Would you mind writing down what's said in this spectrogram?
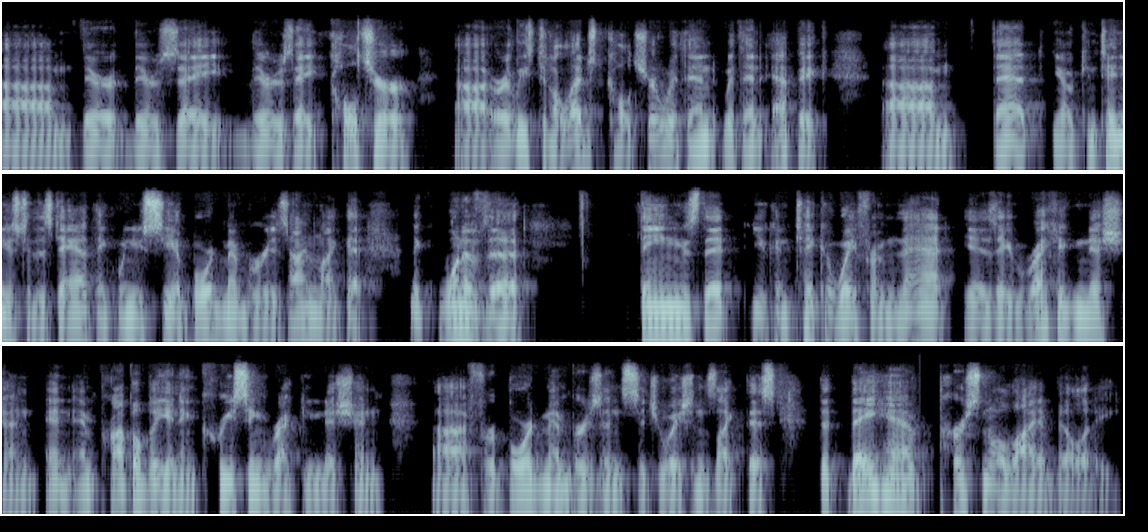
um, there there's a there's a culture, uh, or at least an alleged culture within within Epic. Um, that you know continues to this day. I think when you see a board member resign like that, I think one of the things that you can take away from that is a recognition and, and probably an increasing recognition uh, for board members in situations like this that they have personal liability.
